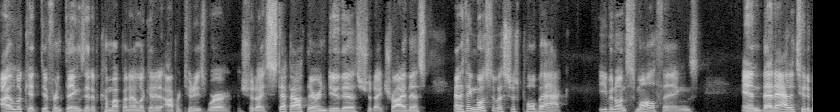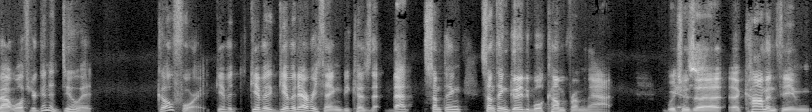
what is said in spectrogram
I look at different things that have come up, and I look at opportunities where should I step out there and do this? Should I try this? And I think most of us just pull back, even on small things. And that attitude about, well, if you're going to do it, go for it. Give it, give it, give it everything because that that something something good will come from that, which yes. is a, a common theme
